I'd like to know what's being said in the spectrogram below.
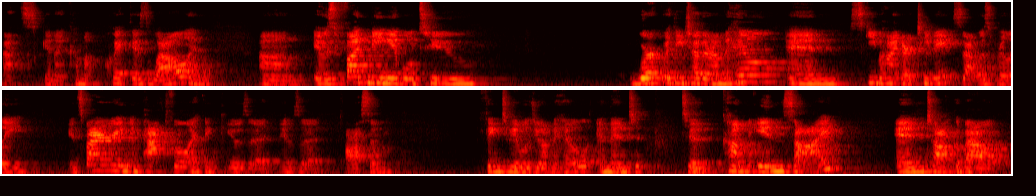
that's gonna come up quick as well. And um, it was fun being able to work with each other on the hill and ski behind our teammates. That was really inspiring, impactful. I think it was a it was a awesome thing to be able to do on the hill, and then to to come inside and talk about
